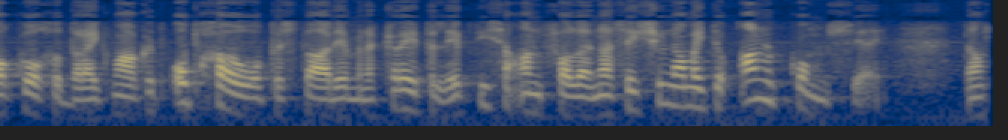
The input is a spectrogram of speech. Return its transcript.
alkohol gebruik maar ek het opgehou op 'n stadium en ek kry epileptiese aanvalle. En as hy so na my toe aankom sê hy dan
